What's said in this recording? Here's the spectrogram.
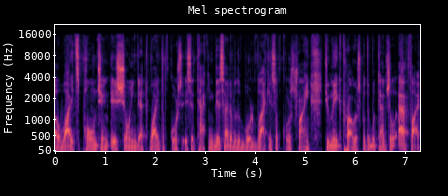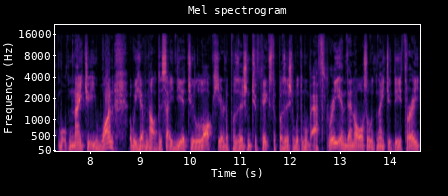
uh, white's pawn chain is showing that white, of course, is attacking this side of the board. Black is, of course, trying to make progress with the potential f5 move. Knight to e1. We have now this idea to lock here the position, to fix the position with the move f3, and then also with knight to d3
